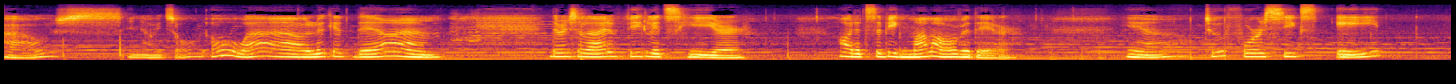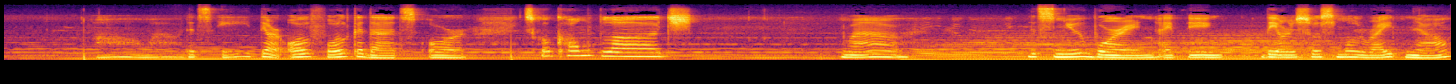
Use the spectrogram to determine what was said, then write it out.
house, you know, it's old. Oh wow! Look at them. There's a lot of piglets here. Oh, that's the big mama over there. Yeah, two, four, six, eight. Oh wow, that's eight. They are all polka dots or it's called camouflage. Wow. That's newborn, I think. They are so small right now.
